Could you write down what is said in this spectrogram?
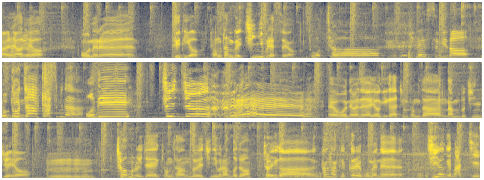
안녕하세요. 오늘은 드디어 경상도에 진입을 했어요. 도착했습니다. 여기 도착했습니다. 어디? 진주. 네. 네, 뭐냐면은 여기가 지금 경상남도 진주예요. 음, 처음으로 이제 경상도에 진입을 한 거죠. 저희가 항상 댓글을 보면은 지역의 맛집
